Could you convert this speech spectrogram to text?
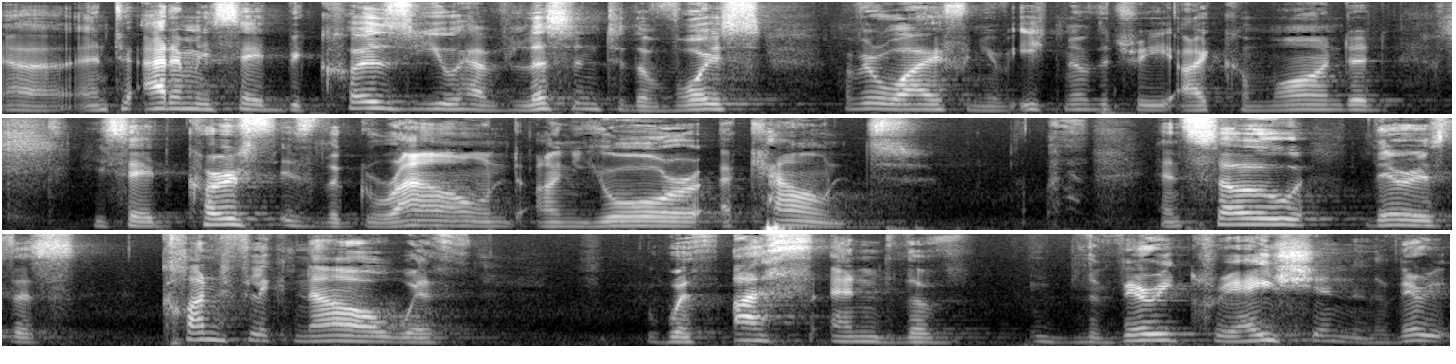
uh, and to Adam he said, Because you have listened to the voice of your wife and you've eaten of the tree, I commanded. He said, Cursed is the ground on your account. And so there is this conflict now with, with us and the, the very creation and the very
